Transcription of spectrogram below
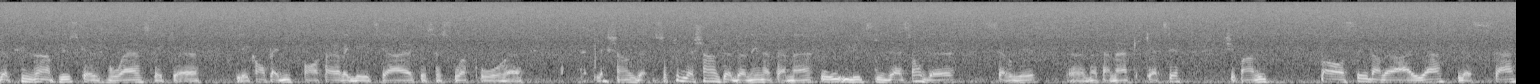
de plus en plus, ce que je vois, c'est que les compagnies qui font affaire avec des tiers, que ce soit pour l'échange de, surtout l'échange de données notamment, ou l'utilisation de services, notamment applicatifs, j'ai pas envie de passer dans le le SaaS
